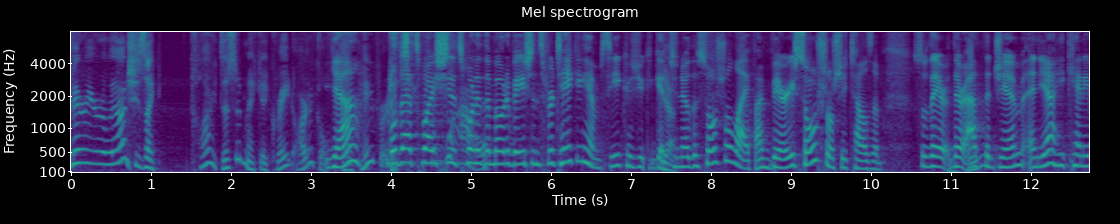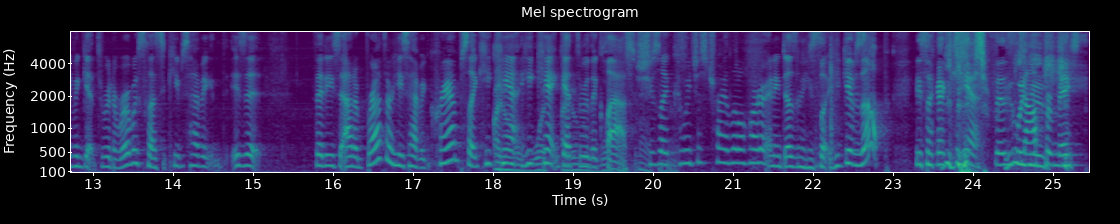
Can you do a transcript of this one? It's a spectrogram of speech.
Very early on, she's like, Clark, this would make a great article Yeah. for papers. Well, that's why she, it's one of the motivations for taking him. See, because you can get Yeah. to know the social life. I'm very social, she tells him. So they're they're Mm-hmm. at the gym, and yeah, he can't even get through an aerobics class. He keeps having. Is it that he's out of breath or he's having cramps? Like he can't he what- can't get through the class. She's like. "Can we just try a little harder?" And he doesn't. He's like, he gives up. He's like, "I can't. This is really not is for me." just-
